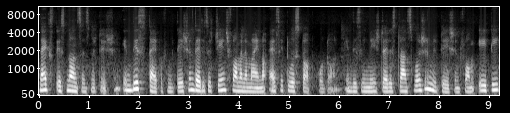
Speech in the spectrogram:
Next is nonsense mutation. In this type of mutation, there is a change from an amino acid to a stop codon. In this image, there is transversion mutation from AT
